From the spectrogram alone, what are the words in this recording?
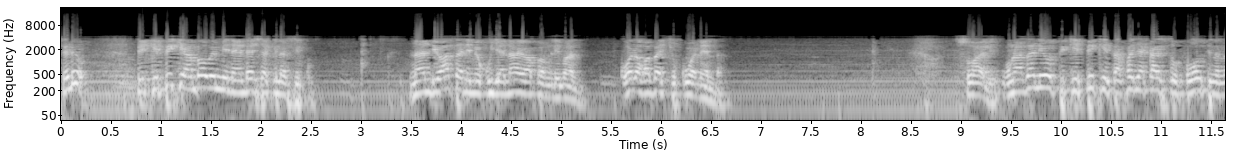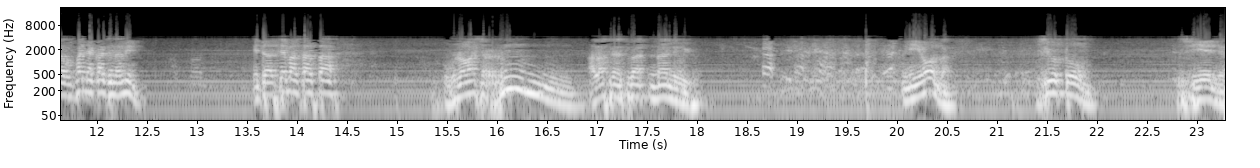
Sindio pikipiki ambayo mimi naendesha kila siku. Na ndio hata nimekuja nayo hapa mlimani. Kwao nakwambia chukua nenda. Swali unadhani hiyo pikipiki itafanya kazi tofauti na navyofanya kazi na mimi? Nitasema sasa unawasha mm, alafu nasema nani huyu? Niona. Sio tom siende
